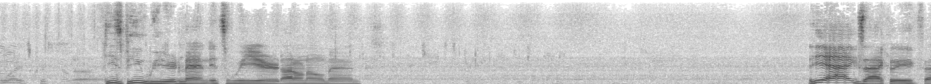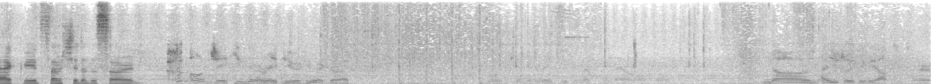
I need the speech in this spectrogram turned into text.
Why is Chris, uh, He's being weird, man. It's weird. I don't know, man. Yeah, exactly, exactly. It's some shit of the sort. Oh, Jake, he's gonna rape you if you wake her up. well, she's gonna raise you and that's when they're up, or? No, I usually do the opposite to her.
